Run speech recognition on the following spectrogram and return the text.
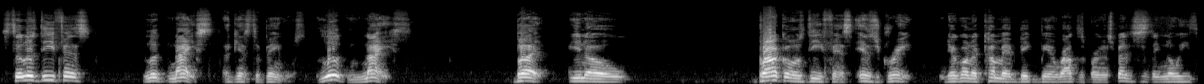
Steelers defense looked nice against the Bengals. Looked nice, but you know, Broncos defense is great. They're gonna come at Big Ben Roethlisberger, especially since they know he's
